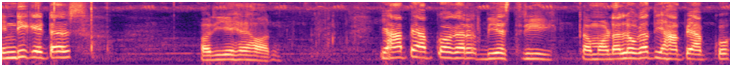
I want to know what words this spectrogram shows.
indicators और ये है हॉर्न यहाँ पे आपको अगर बी एस थ्री का मॉडल होगा तो यहाँ पे आपको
